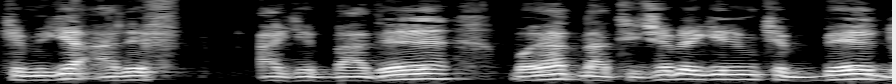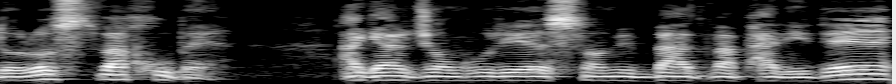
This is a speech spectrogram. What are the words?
که میگه الف اگه بده باید نتیجه بگیریم که ب درست و خوبه. اگر جمهوری اسلامی بد و پریده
